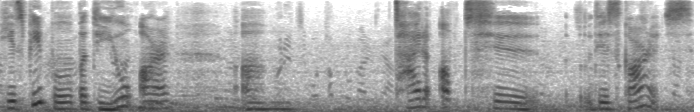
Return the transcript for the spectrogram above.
his people but you are um, tied up to these scars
